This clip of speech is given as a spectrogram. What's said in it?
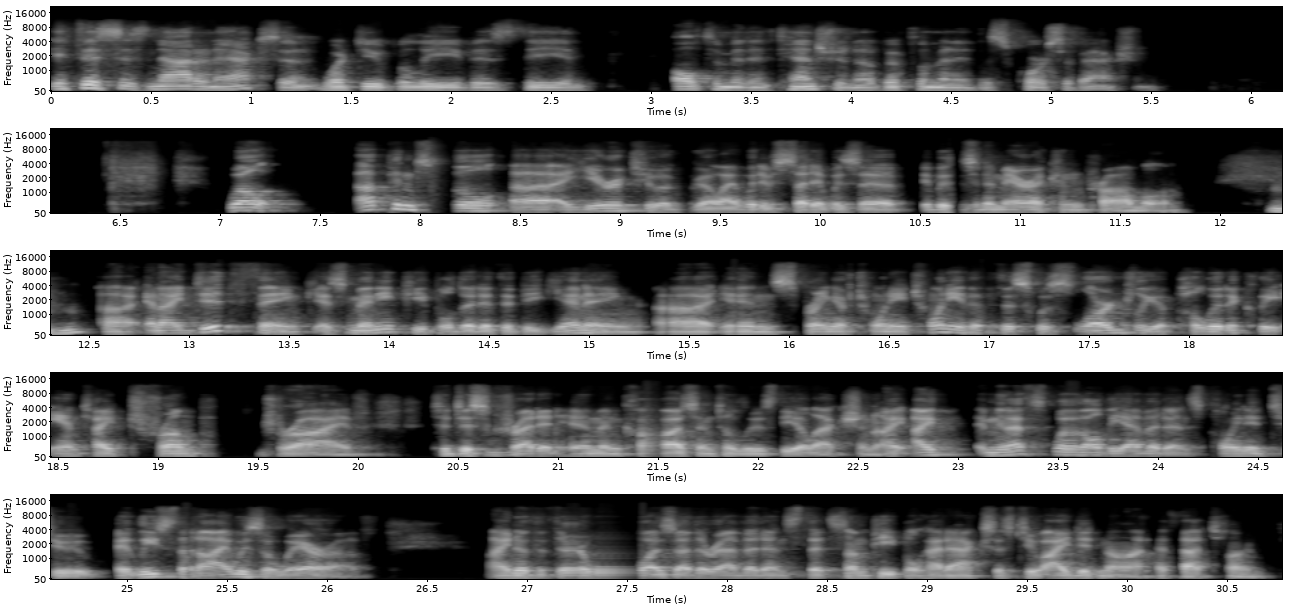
if this is not an accident, what do you believe is the ultimate intention of implementing this course of action? Well, up until uh, a year or two ago, I would have said it was a it was an American problem. Mm-hmm. Uh, and I did think, as many people did at the beginning uh, in spring of 2020, that this was largely a politically anti-Trump drive to mm-hmm. discredit him and cause him to lose the election. I, I, I mean, that's what all the evidence pointed to, at least that I was aware of. I know that there was other evidence that some people had access to. I did not at that time.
